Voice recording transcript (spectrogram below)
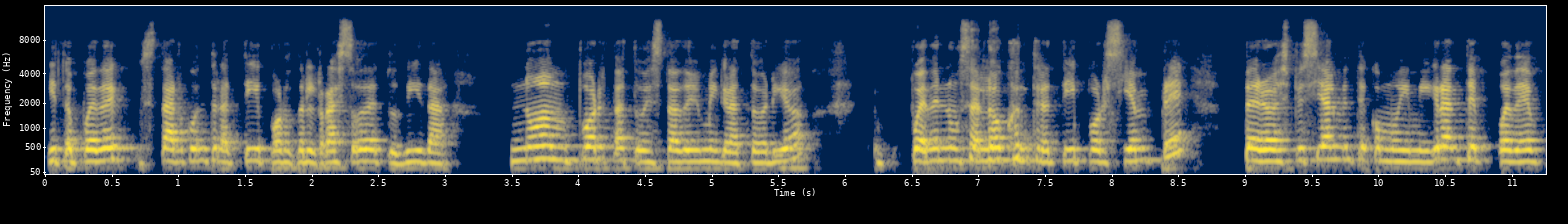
y te puede estar contra ti por el resto de tu vida. No importa tu estado inmigratorio, pueden usarlo contra ti por siempre, pero especialmente como inmigrante puede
